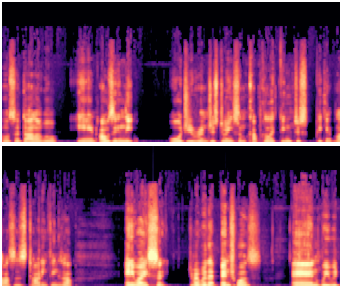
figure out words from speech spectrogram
also Darlo. We were in. I was in the orgy room just doing some cup collecting, just picking up glasses, tidying things up. Anyway, so do you remember where that bench was? And we would.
